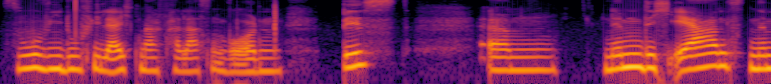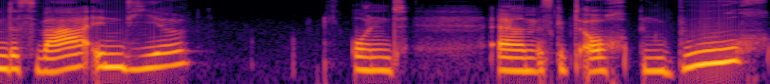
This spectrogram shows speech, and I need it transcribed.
so, wie du vielleicht mal verlassen worden bist. Ähm, nimm dich ernst, nimm das wahr in dir und ähm, es gibt auch ein Buch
